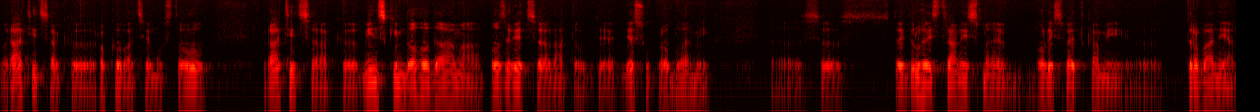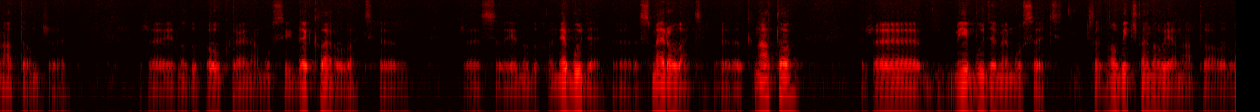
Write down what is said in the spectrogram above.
vrátiť sa k rokovaciemu stolu, vrátiť sa k minským dohodám a pozrieť sa na to, kde, kde sú problémy. Z, z tej druhej strany sme boli svedkami trvania na tom, že, že jednoducho Ukrajina musí deklarovať, e, že jednoducho nebude e, smerovať e, k NATO, že my budeme musieť noví členovia NATO alebo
